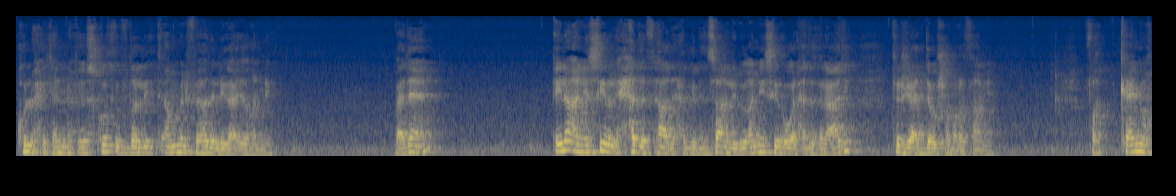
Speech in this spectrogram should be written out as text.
كله حيتنح يسكت ويفضل يتأمل في هذا اللي قاعد يغني. بعدين إلى أن يصير الحدث هذا حق الإنسان اللي بيغني يصير هو الحدث العادي ترجع الدوشة مرة ثانية. فكأنه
